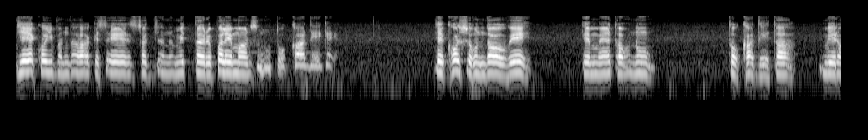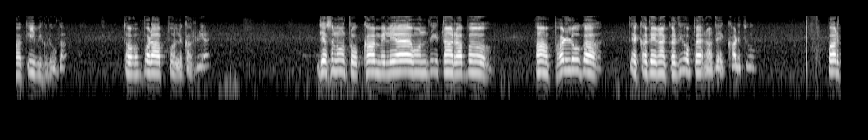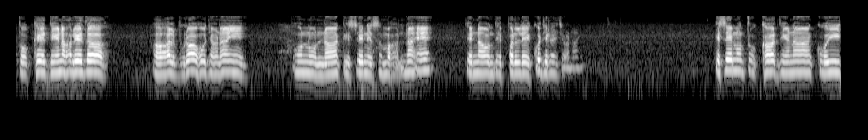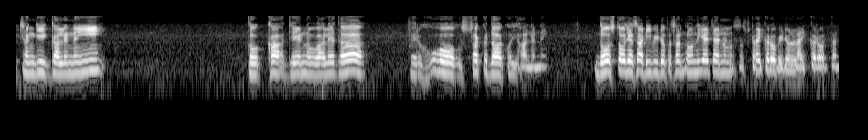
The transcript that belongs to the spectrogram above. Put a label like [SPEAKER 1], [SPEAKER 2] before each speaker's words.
[SPEAKER 1] ਜੇ ਕੋਈ ਬੰਦਾ ਕਿਸੇ ਸੱਜਣ ਮਿੱਤਰ ਭਲੇ ਮਾਨਸ ਨੂੰ ਧੋਖਾ ਦੇ ਕੇ ਜੇ ਖੁਸ਼ ਹੁੰਦਾ ਹੋਵੇ ਕਿ ਮੈਂ ਤੁਹਾਨੂੰ ਧੋਖਾ ਦੇਤਾ, ਮੇਰਾ ਕੀ ਵਿਗੜੂਗਾ? ਤਾਂ ਬੜਾ ਭੁੱਲ ਕਰ ਰਿਹਾ ਜਿਸ ਨੂੰ ਧੋਖਾ ਮਿਲਿਆ, ਉਹਦੀ ਤਾਂ ਰੱਬ ਤਾਂ ਫੜ ਲੂਗਾ। ਤੇ ਕਦੇ ਨਾ ਕਦੇ ਉਹ ਪੈਰਾਂ ਤੇ ਖੜ ਜੂ ਪਰ ਧੋਖੇ ਦੇਣ ਵਾਲੇ ਦਾ ਹਾਲ ਬੁਰਾ ਹੋ ਜਾਣਾ ਏ। ਉਹਨੂੰ ਨਾ ਕਿਸੇ ਨੇ ਸੰਭਾਲਣਾ ਹੈ ਤੇ ਨਾ ਉਹਦੇ ਪੱਲੇ ਕੁਝ ਰਹਿ ਜਾਣਾ ਹੈ ਕਿਸੇ ਨੂੰ ਧੋਖਾ ਦੇਣਾ ਕੋਈ ਚੰਗੀ ਗੱਲ ਨਹੀਂ। ਧੋਖਾ ਦੇਣ ਵਾਲੇ ਦਾ ਫਿਰ ਹੋ ਸਕਦਾ ਕੋਈ ਹੱਲ ਨਹੀਂ। ਦੋਸਤੋ, ਜੇ ਸਾਡੀ ਵੀਡੀਓ ਪਸੰਦ ਆਉਂਦੀ ਹੈ, ਚੈਨਲ ਨੂੰ ਸਬਸਕ੍ਰਾਈਬ ਕਰੋ, ਵੀਡੀਓ ਨੂੰ ਲਾਈਕ ਕਰੋ, ਧੰਨਵਾਦ।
